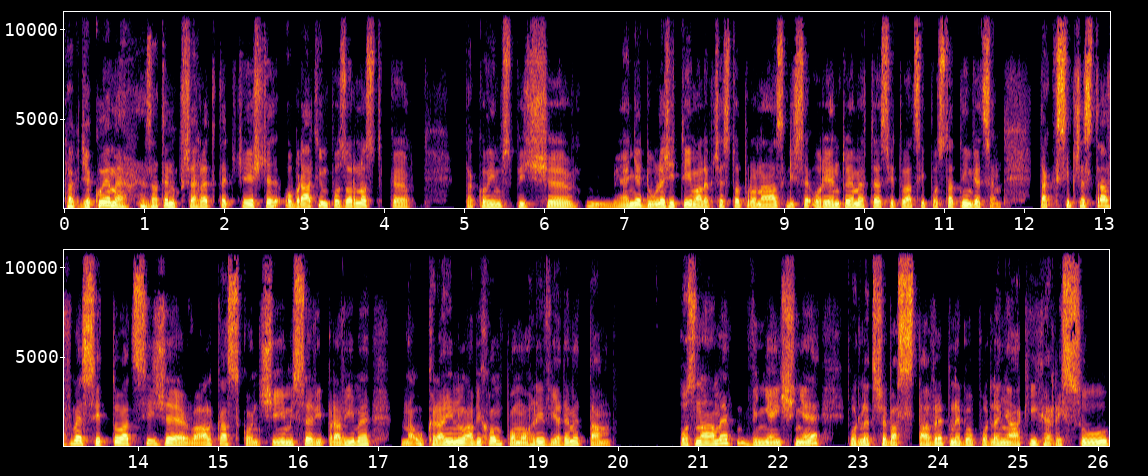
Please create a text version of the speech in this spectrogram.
tak děkujeme za ten přehled. Teď ještě obrátím pozornost k takovým spíš eh, méně důležitým, ale přesto pro nás, když se orientujeme v té situaci podstatným věcem. Tak si představme situaci, že válka skončí, my se vypravíme na Ukrajinu, abychom pomohli, vjedeme tam. poznáme vnějšně podle třeba staveb nebo podle nějakých rysů,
